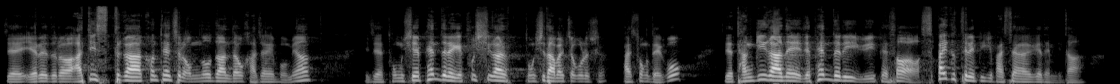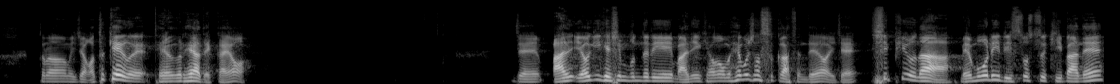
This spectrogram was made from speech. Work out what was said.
이제 예를 들어 아티스트가 컨텐츠를 업로드한다고 가정해 보면 이제 동시에 팬들에게 push가 동시다발적으로 발송되고 이제 단기간에 이제 팬들이 유입해서 spike traffic이 발생하게 됩니다. 그럼 이제 어떻게 대응을 해야 될까요? 이제 여기 계신 분들이 많이 경험을 해보셨을 것 같은데요. 이제 CPU나 메모리 resource 기반의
